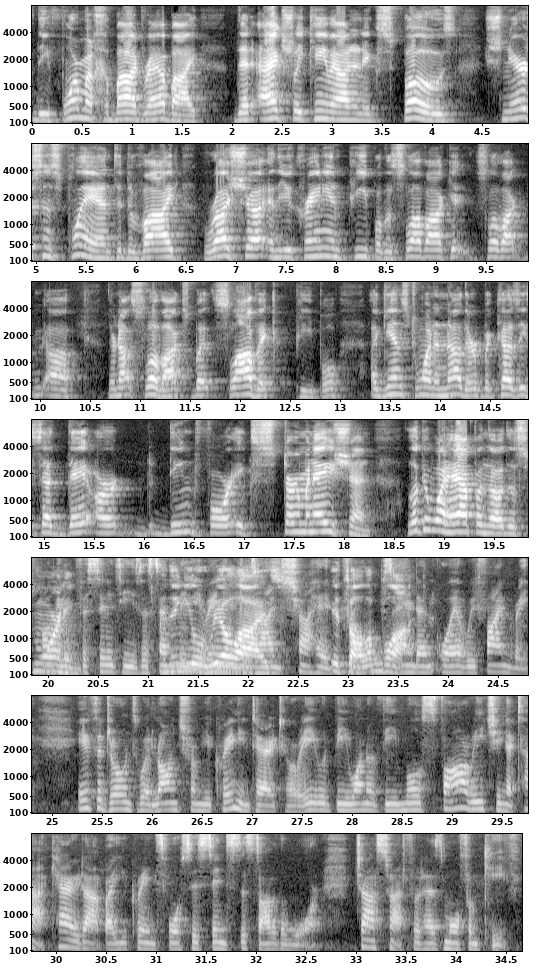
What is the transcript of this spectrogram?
the former Chabad rabbi that actually came out and exposed Schneerson's plan to divide Russia and the Ukrainian people, the Slovak, Slovak, uh, they're not Slovaks, but Slavic people, against one another because he said they are deemed for extermination. Look at what happened though this morning. Facilities and then you'll realize it's all a plot. And an oil refinery. If the drones were launched from Ukrainian territory, it would be one of the most far-reaching attacks carried out by Ukraine's forces since the start of the war. Charles Stratford has more from Kiev.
